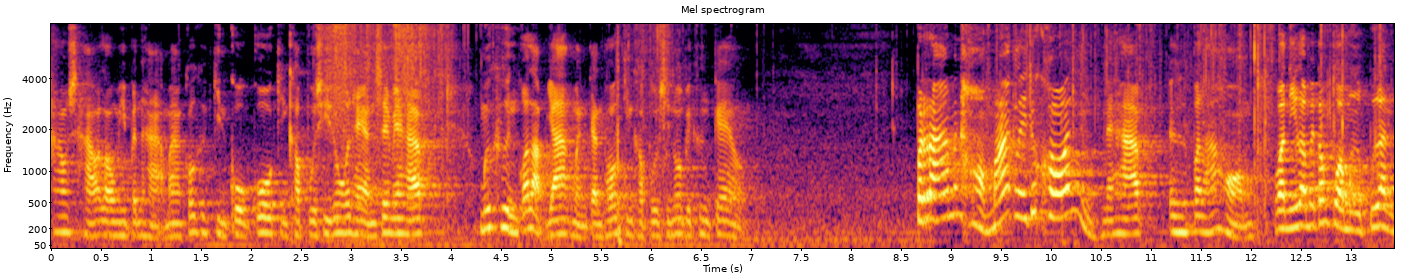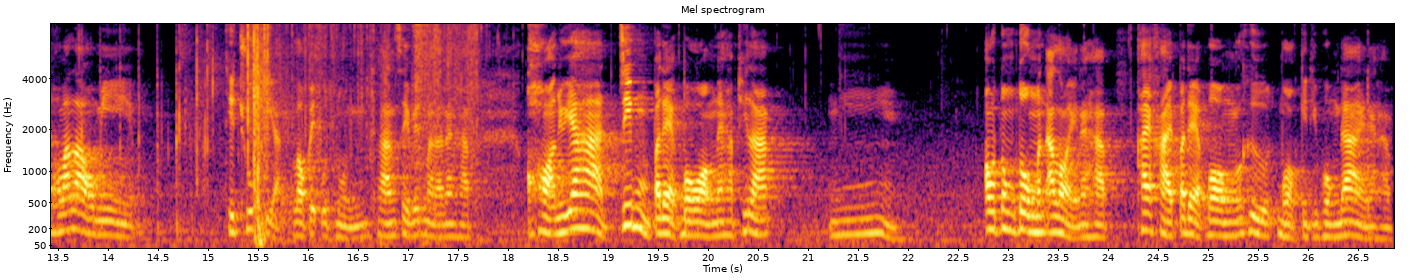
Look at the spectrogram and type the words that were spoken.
ข้าวเช้าเรามีปัญหามากก็คือกินโกโก้กินคาปูชิโน่แทนใช่ไหมครับเมื่อคืนก็หลับยากเหมือนกันเพราะกินคาปูชิโน่ไปครึ่งแก้ว ปลามันหอมมากเลยทุกคนนะครับ เออปลาหอม วันนี้เราไม่ต้องกลัวมือเปื้อน เพราะว่าเรามีทิชชู่เปียก เราไปอุดหนุนร้านเซเว่นมาแล้วนะครับ ขออนุญาตจิ้มปลาแดกบองนะครับที่รัก นี่เอาตรงๆมันอร่อยนะครับ ใครขายปลาแดกบองก็คือบอกกิติพงษ์ได้นะครับ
